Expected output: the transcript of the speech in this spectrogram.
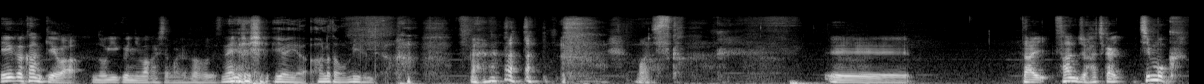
映画関係は、乃木くんに任せた方が良さそうですね。やいやいや、あなたも見るんだよ。マジっすか。えー、第38回、沈黙。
